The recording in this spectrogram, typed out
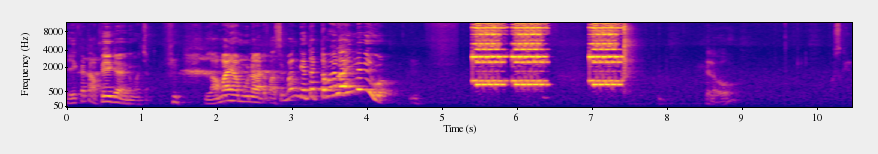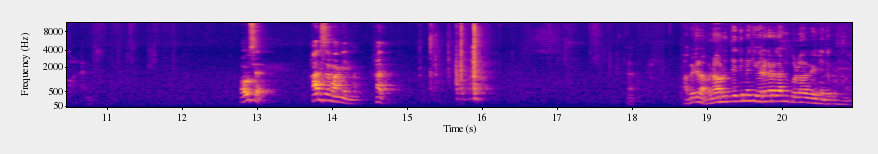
ඒකට අපේ ගෑනු මචන් ළමයි හම්බුනාට පස්සේ මං ගෙදරටම වෙලා ඉන්න කිව්වා හෙලෝ. ඔව් සර් හරි මං එන්න හරි අපිට ලබන අවුරුද්දේදී මේක ඉවර කරගන්න පුළුවන් වෙන්නේ නේද කොහොමද?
